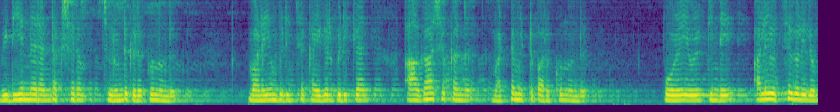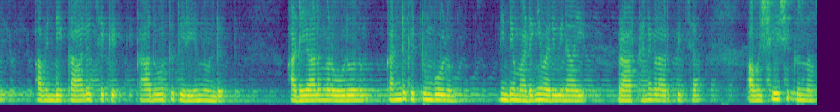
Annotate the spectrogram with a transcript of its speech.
വിധിയെന്ന രണ്ടക്ഷരം ചുരുണ്ടു കിടക്കുന്നുണ്ട്. വളയം പിടിച്ച കൈകൾ പിടിക്കാൻ ആകാശക്കണ്ണ് വട്ടമിട്ട് പറക്കുന്നുണ്ട്. പുഴയൊഴുക്കിന്റെ അലയൊച്ചകളിലും അവന്റെ കാലൊച്ചയ്ക്ക് കാതോർത്ത് തിരയുന്നുണ്ട്. അടയാളങ്ങൾ ഓരോന്നും കണ്ടു കിട്ടുമ്പോഴും നിന്റെ മടങ്ങി വരവിനായി പ്രാർത്ഥനകൾ അർപ്പിച്ച അവശേഷിക്കുന്ന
